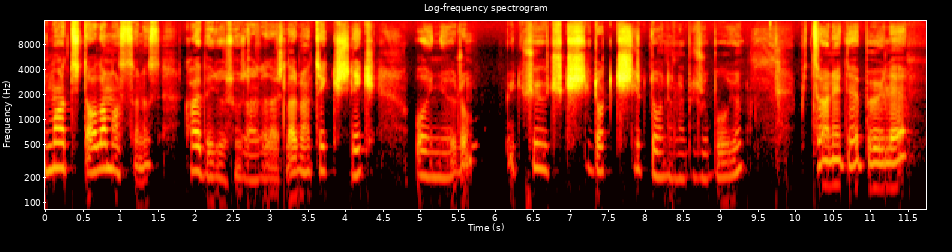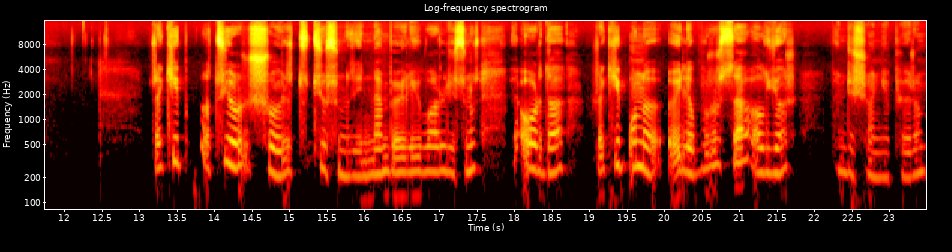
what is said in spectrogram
20 atışta alamazsanız kaybediyorsunuz arkadaşlar. Ben tek kişilik oynuyorum. 2 3 kişi 4 kişilik de oynanabiliyor bu oyun. Bir tane de böyle rakip atıyor şöyle tutuyorsunuz elinden böyle yuvarlıyorsunuz ve orada rakip onu öyle vurursa alıyor. Ben de şu an yapıyorum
